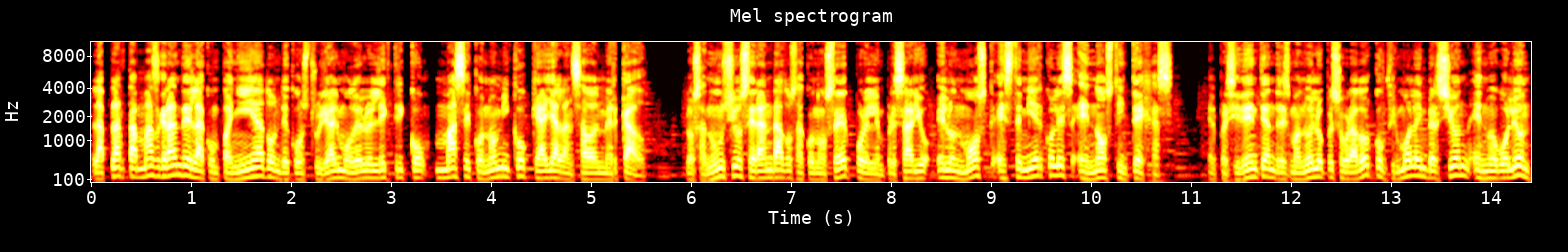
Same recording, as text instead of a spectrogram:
la planta más grande de la compañía donde construirá el modelo eléctrico más económico que haya lanzado al mercado. Los anuncios serán dados a conocer por el empresario Elon Musk este miércoles en Austin, Texas. El presidente Andrés Manuel López Obrador confirmó la inversión en Nuevo León,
